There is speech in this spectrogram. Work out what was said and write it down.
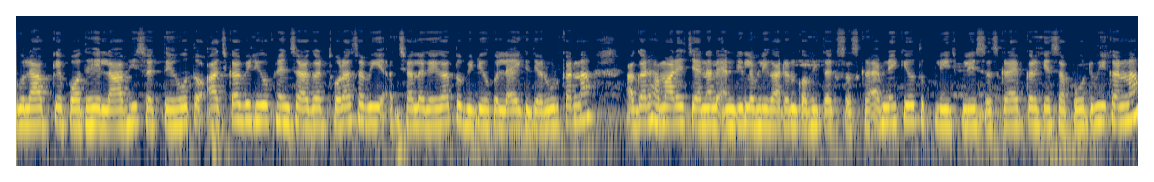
गुलाब के पौधे ला भी सकते हो। तो आज का वीडियो फ्रेंड्स, अगर थोड़ा सा भी अच्छा लगेगा तो वीडियो को लाइक ज़रूर करना। अगर हमारे चैनल एंडी लवली गार्डन को अभी तक सब्सक्राइब नहीं किया तो प्लीज़ प्लीज़ सब्सक्राइब करके सपोर्ट भी करना।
